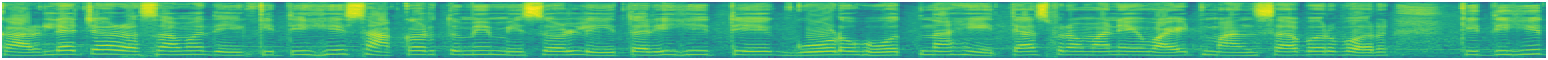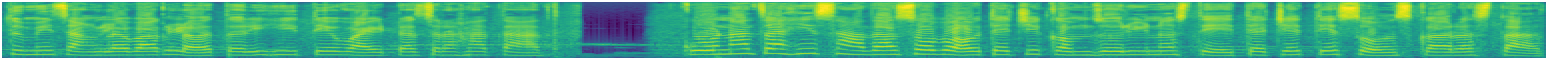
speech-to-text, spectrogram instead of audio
कारल्याच्या रसामध्ये कितीही साखर तुम्ही मिसळली तरीही ते गोड होत नाही. त्याचप्रमाणे वाईट माणसाबरोबर कितीही तुम्ही चांगलं वागलं तरीही ते वाईटच राहतात. कोणाचाही साधा स्वभाव त्याची कमजोरी नसते त्याचे ते संस्कार असतात.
